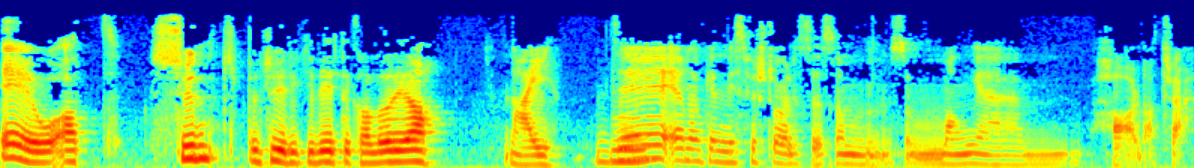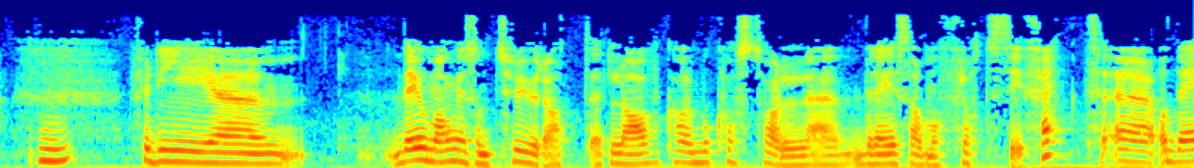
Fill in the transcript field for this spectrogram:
er jo at sunt betyr ikke lite kalorier. Nei. Det er nok en misforståelse som, som mange mm, har, da, tror jeg. Fordi eh, det er jo mange som tror at et lavkarbokosthold eh, dreier seg om å fråtse i fett, eh, og det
